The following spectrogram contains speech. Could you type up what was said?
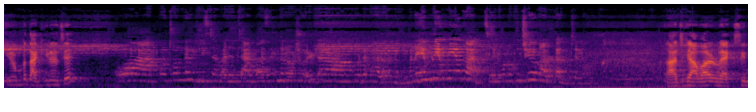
কীরকম তাকিয়ে রয়েছে? নেই। মানে আজকে আবার ভ্যাকসিন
